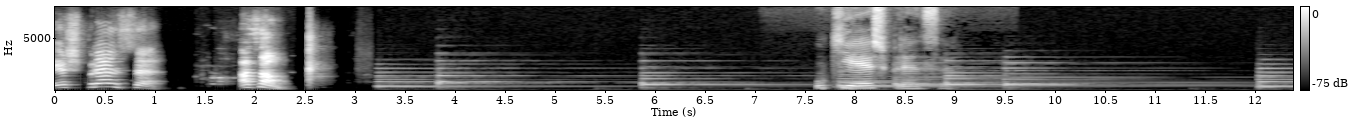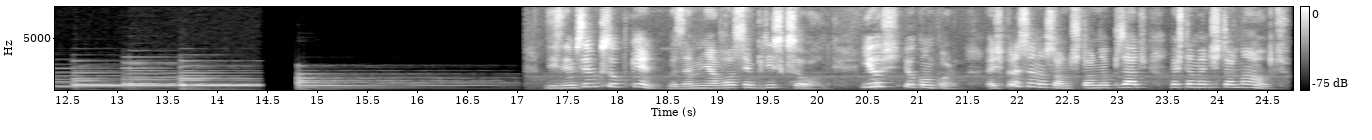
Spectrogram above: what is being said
é a esperança. Ação! O que é a esperança? Dizem-me sempre que sou pequeno, mas a minha avó sempre disse que sou alto. E hoje eu concordo. A esperança não só nos torna pesados, mas também nos torna altos.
